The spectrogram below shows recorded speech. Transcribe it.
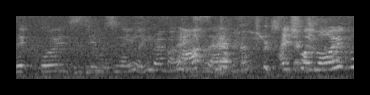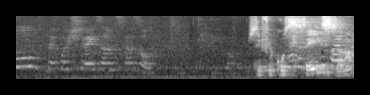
Depois de. nem. Nossa, é. A gente noivo, depois de 3 anos casou. Você ficou seis anos.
